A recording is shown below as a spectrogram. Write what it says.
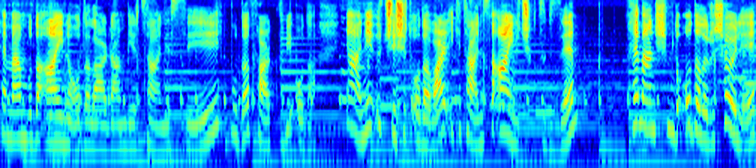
Hemen bu da aynı odalardan bir tanesi. Bu da farklı bir oda. Yani 3 çeşit oda var. 2 tanesi aynı çıktı bize. Hemen şimdi odaları şöyle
